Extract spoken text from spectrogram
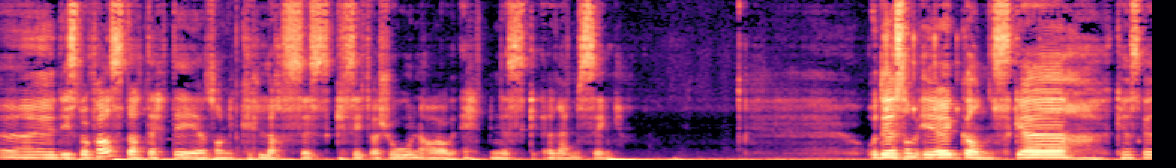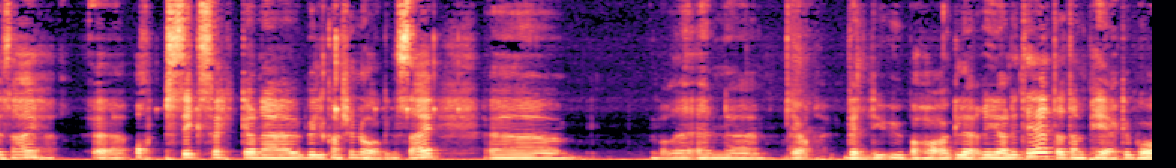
Eh, de slår fast at dette er en sånn klassisk situasjon av etnisk rensing. Og det som er ganske Hva skal jeg si eh, Oppsiktsvekkende, vil kanskje noen si. Eh, bare en eh, ja, veldig ubehagelig realitet. At han peker på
